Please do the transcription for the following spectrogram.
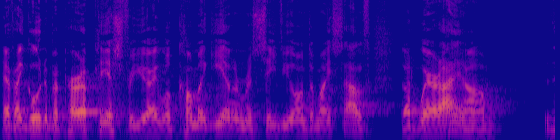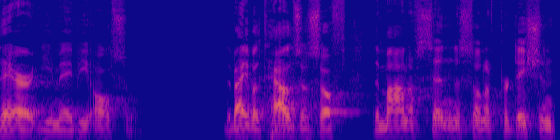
If I go to prepare a place for you, I will come again and receive you unto myself, that where I am, there ye may be also. The Bible tells us of the man of sin, the son of perdition,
